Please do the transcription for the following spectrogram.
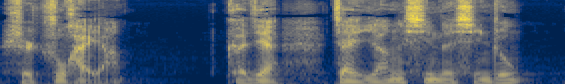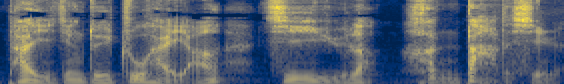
是朱海洋，可见在杨鑫的心中，他已经对朱海洋给予了很大的信任。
